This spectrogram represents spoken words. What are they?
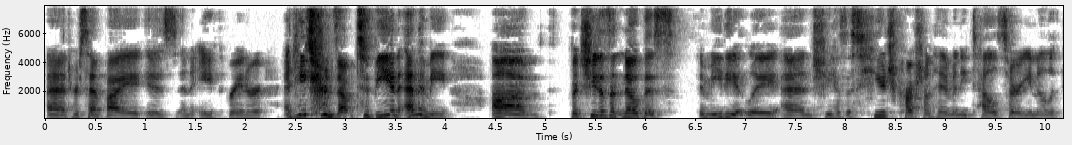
And her senpai is an eighth grader, and he turns out to be an enemy. Um, but she doesn't know this immediately, and she has this huge crush on him. And he tells her, you know, like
